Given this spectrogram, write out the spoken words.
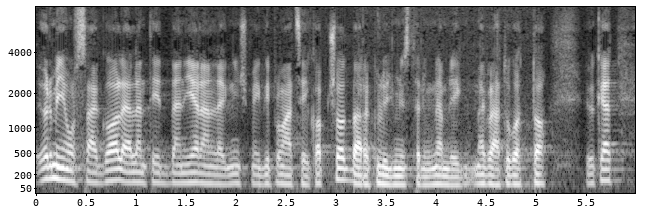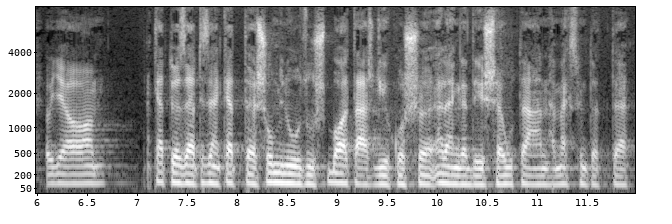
Örményországgal ellentétben jelenleg nincs még diplomáciai kapcsolat, bár a külügyminiszterünk nemrég meglátogatta őket. Ugye a 2012-es ominózus baltásgyilkos elengedése után megszüntette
